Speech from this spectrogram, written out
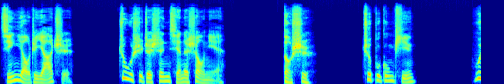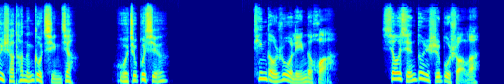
紧咬着牙齿，注视着身前的少年。导师，这不公平，为啥他能够请假，我就不行？听到若琳的话，萧贤顿时不爽了。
